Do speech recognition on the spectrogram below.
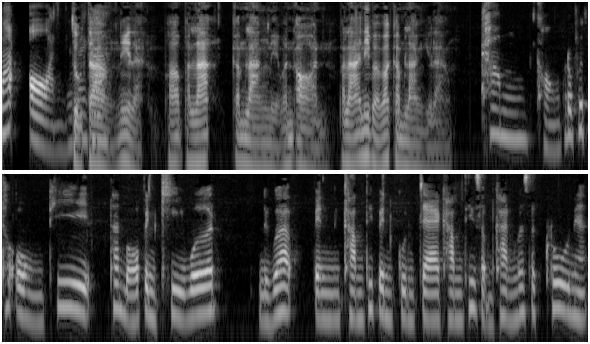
ละอ่อนใช่ไหมคะถูกต้องนี่แหละ เพราะพละกำลังเนี่ยมันอ่อนพละนี่แปลว่ากำลังอยู่แล้วคำของพระพุทธองค์ที่ท่านบอกว่าเป็นคีย์เวิร์ดหรือว่าเป็นคำที่เป็นกุญแจคำที่สำคัญเมื่อสักครู่เนี่ย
